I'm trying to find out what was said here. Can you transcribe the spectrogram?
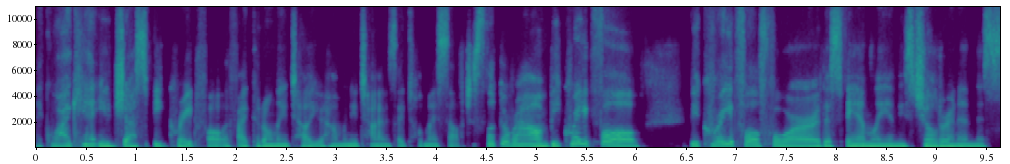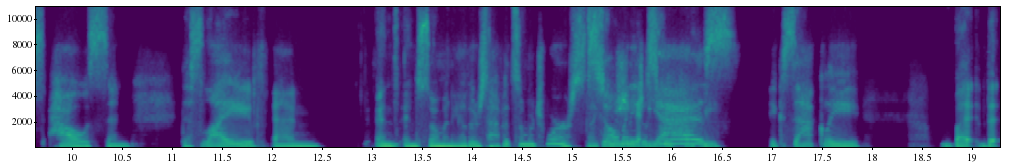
Like, why can't you just be grateful? If I could only tell you how many times I told myself, just look around, be grateful, be grateful for this family and these children and this house and this life and And and so many others have it so much worse. Like, so many. just. Yes, exactly. But the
